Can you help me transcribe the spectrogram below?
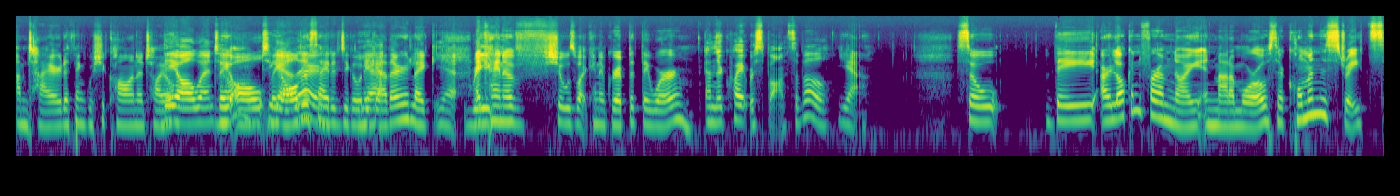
"I'm tired. I think we should call in a towel." They all went They home all they all decided to go Yeah. together. Like, Yeah, it kind of shows what kind of group that they were. and they're quite responsible. Yeah. So they are looking for him now in Matamoros. They're combing the streets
